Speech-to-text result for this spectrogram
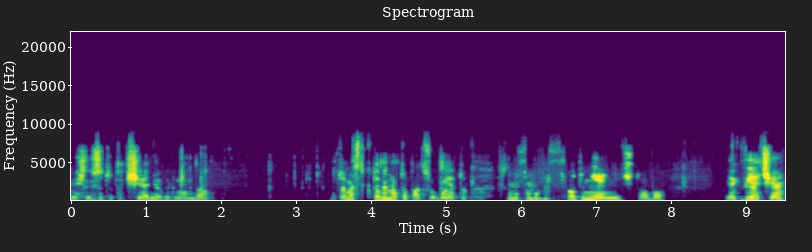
Myślę, że to tak średnio wygląda. Natomiast kto by na to patrzył, bo ja to w sumie co mogę odmienić to, bo jak wiecie,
